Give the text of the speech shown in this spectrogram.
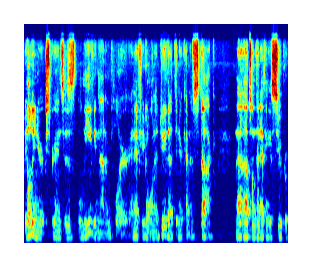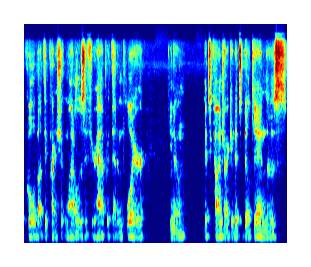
building your experience is leaving that employer. And if you don't want to do that, then you're kind of stuck. And that, that's one thing I think is super cool about the apprenticeship model is if you're happy with that employer, you know, it's contracted, it's built in. Those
